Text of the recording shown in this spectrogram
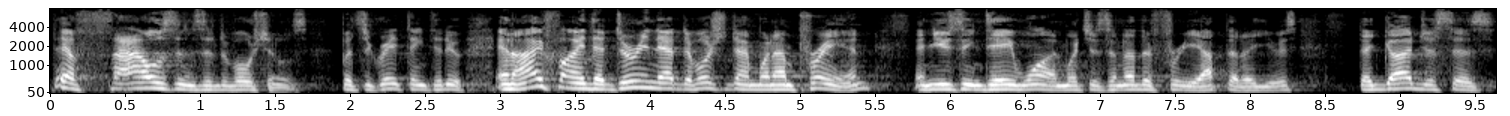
They have thousands of devotionals, but it's a great thing to do. And I find that during that devotion time, when I'm praying and using Day One, which is another free app that I use, that God just says,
